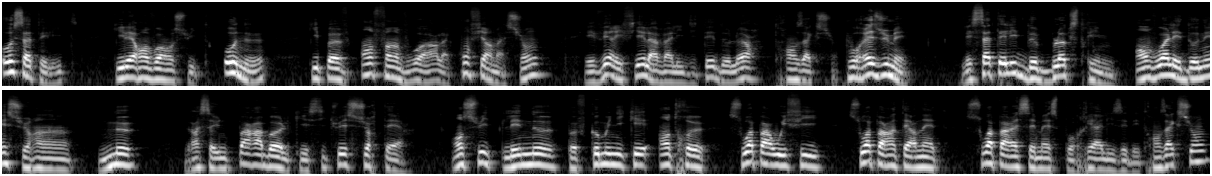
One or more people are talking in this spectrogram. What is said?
au satellite, qui les renvoie ensuite aux nœuds, qui peuvent enfin voir la confirmation et vérifier la validité de leur transaction. Pour résumer, les satellites de Blockstream envoient les données sur un nœud grâce à une parabole qui est située sur Terre Ensuite, les nœuds peuvent communiquer entre eux, soit par Wi-Fi, soit par Internet, soit par SMS pour réaliser des transactions.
